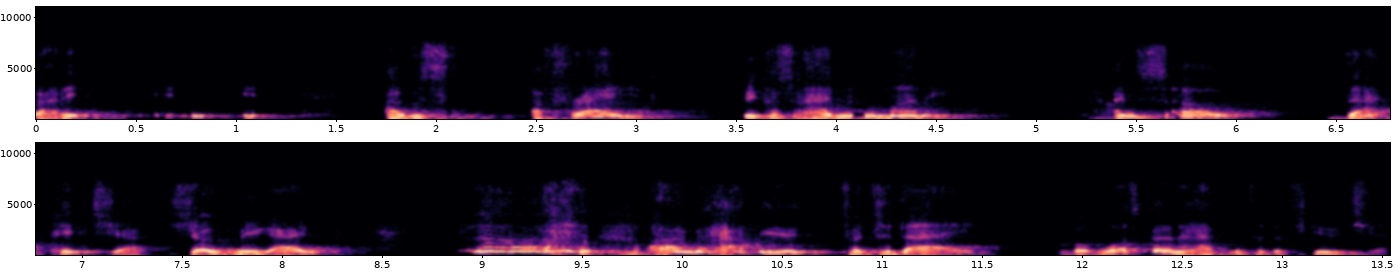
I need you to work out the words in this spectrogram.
But it, it, it, I was afraid. because I had no money. Yeah. And so that picture showed me going, ah, I'm happy for today, but what's going to happen for the future?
